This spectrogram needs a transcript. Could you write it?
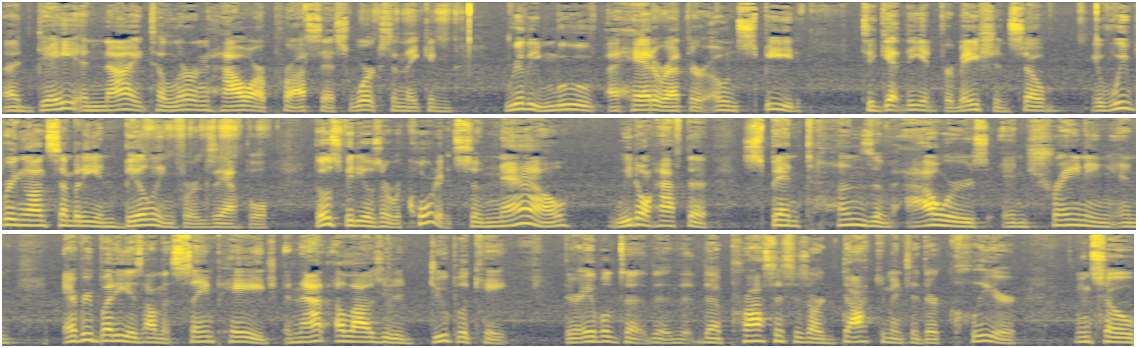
uh, day and night to learn how our process works and they can really move ahead or at their own speed to get the information. So, if we bring on somebody in billing, for example, those videos are recorded. So now we don't have to spend tons of hours in training and everybody is on the same page and that allows you to duplicate. They're able to the, the, the, processes are documented they're clear. And so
